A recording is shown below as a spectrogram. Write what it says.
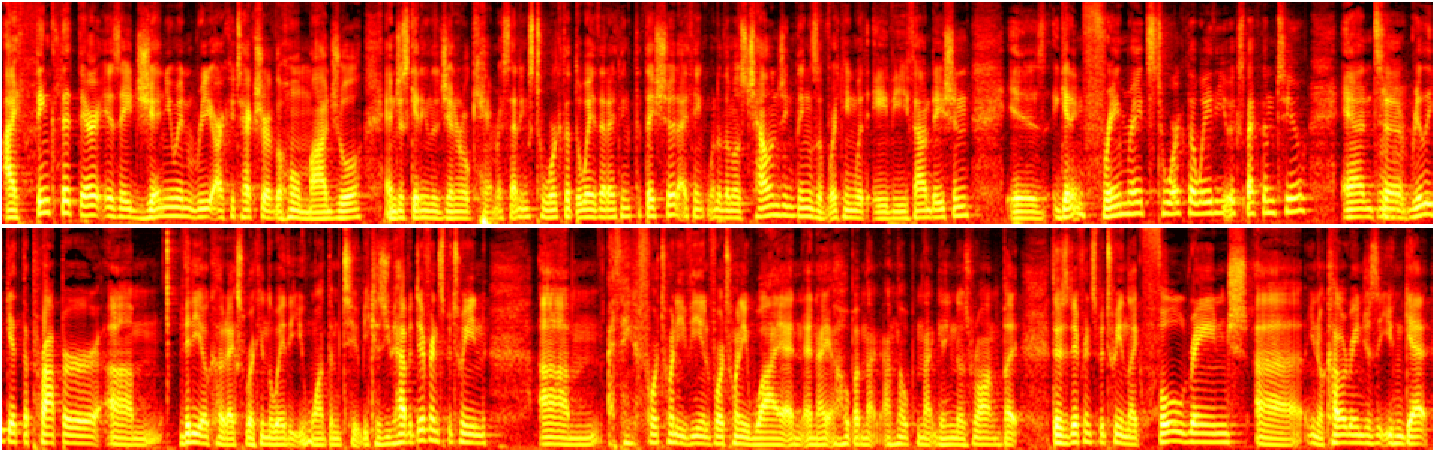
I think that there is a genuine re-architecture of the whole module and just getting the general camera settings to work that the way that I think that they should. I think one of the most challenging things of working with AV Foundation is getting frame rates to work the way that you expect them to, and to really get the proper um, video codecs working the way that you want them to, because you have a difference between um, I think 420V and 420Y, and, and I hope I'm not I'm hope I'm not getting those wrong, but there's a difference between like full range, uh, you know, color ranges that you can get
